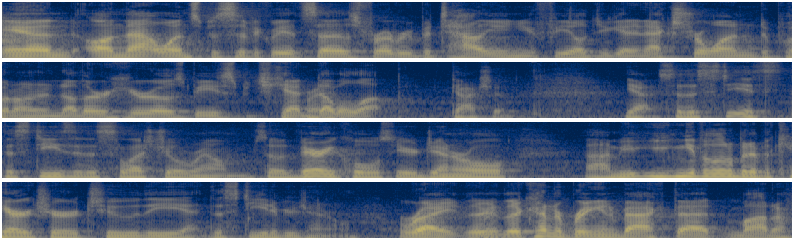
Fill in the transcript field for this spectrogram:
And on that one specifically, it says for every battalion you field, you get an extra one to put on another hero's beast, but you can't Right. double up. Gotcha. Yeah. So the it's the steeds of the celestial realm. So very cool. So your general, um, you, you can give a little bit of a character to the the steed of your general. Right. They're, Right. they're kind of bringing back that modif-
